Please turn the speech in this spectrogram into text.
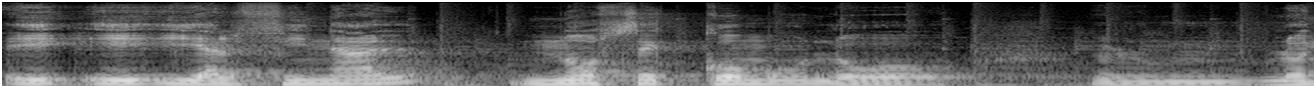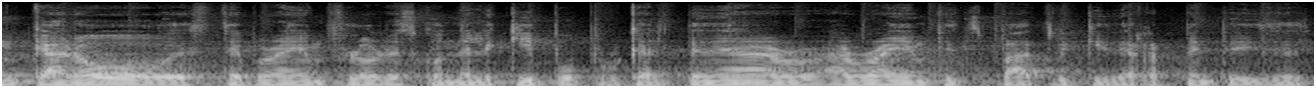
y, al final no sé cómo lo, mm, lo encaró este Brian Flores con el equipo, porque al tener a, Ryan Fitzpatrick y de repente dices,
